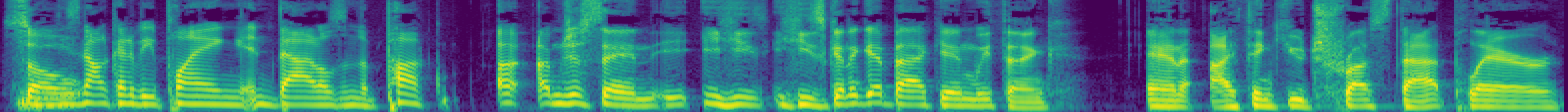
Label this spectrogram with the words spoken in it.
So- he's not going to be playing in battles in the puck. I- I'm just saying he he's going to get back in. We think, and I think you trust that player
